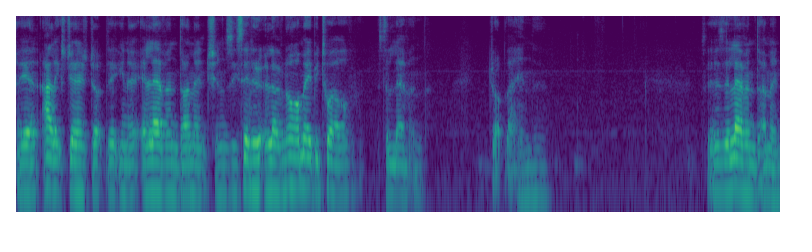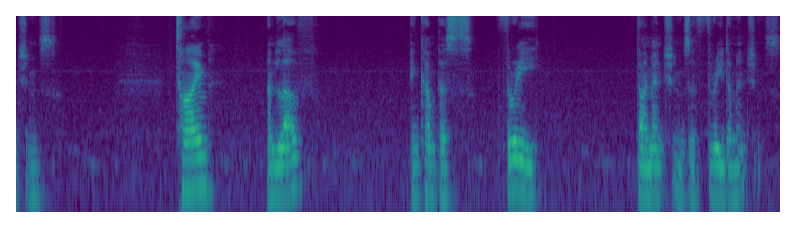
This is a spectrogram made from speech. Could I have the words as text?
Yeah, Alex Jones dropped it, you know, 11 dimensions. He said 11, oh, maybe 12. It's 11. Drop that in there. So there's 11 dimensions. Time and love encompass three dimensions of three dimensions.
